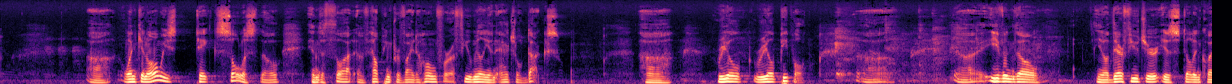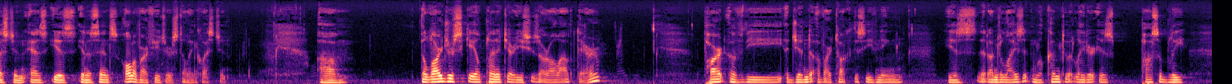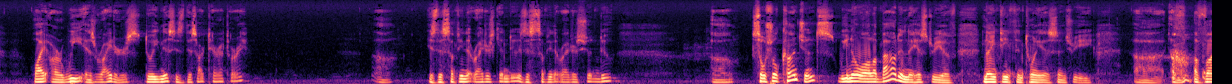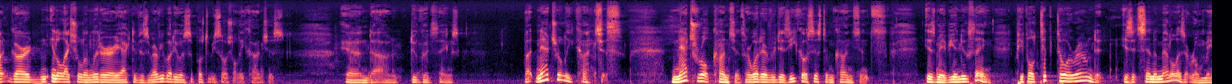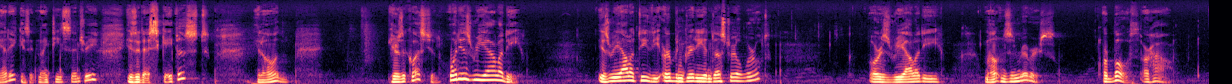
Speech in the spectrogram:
Uh, one can always take solace, though, in the thought of helping provide a home for a few million actual ducks. Uh, real, real people. Uh, uh, even though, you know, their future is still in question, as is, in a sense, all of our future is still in question. Um, the larger scale planetary issues are all out there. Part of the agenda of our talk this evening is that underlies it, and we'll come to it later, is possibly why are we as writers doing this? Is this our territory? Uh, is this something that writers can do? Is this something that writers should do? Uh, social conscience, we know all about in the history of 19th and 20th century uh, avant garde intellectual and literary activism. Everybody was supposed to be socially conscious and uh, do good things. But naturally conscious, natural conscience, or whatever it is, ecosystem conscience, is maybe a new thing. People tiptoe around it. Is it sentimental? Is it romantic? Is it 19th century? Is it escapist? You know, here's a question What is reality? Is reality the urban, gritty, industrial world? Or is reality mountains and rivers? Or both? Or how?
